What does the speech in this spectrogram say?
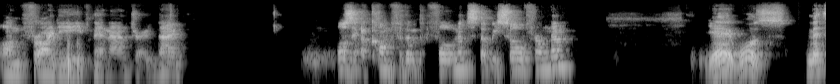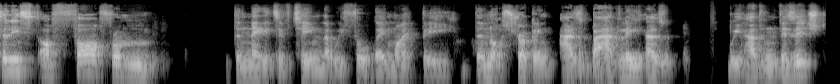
on Friday evening, Andrew. Now, was it a confident performance that we saw from them? Yeah, it was. Metalist are far from the negative team that we thought they might be. They're not struggling as badly as we had envisaged.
